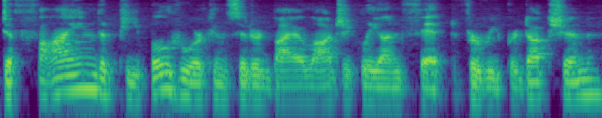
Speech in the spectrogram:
define the people who are considered biologically unfit for reproduction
